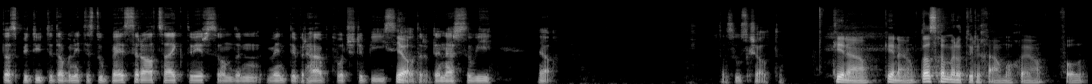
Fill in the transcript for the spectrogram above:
Das bedeutet aber nicht, dass du besser angezeigt wirst, sondern wenn du überhaupt willst, dabei sein ja. oder dann hast du so wie, ja, das ausgeschaltet. Genau, genau. Das können wir natürlich auch machen, ja, voll.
